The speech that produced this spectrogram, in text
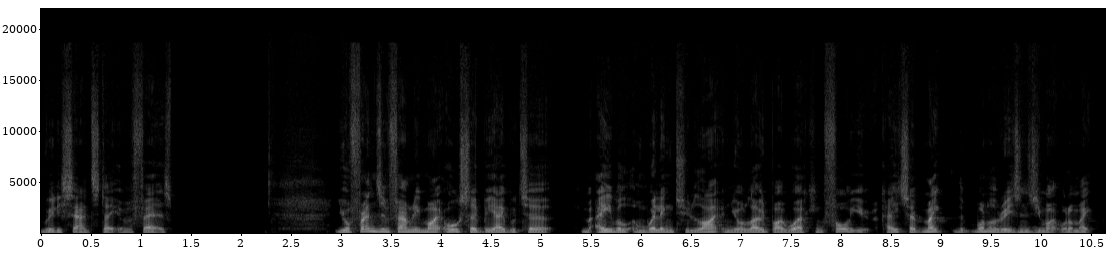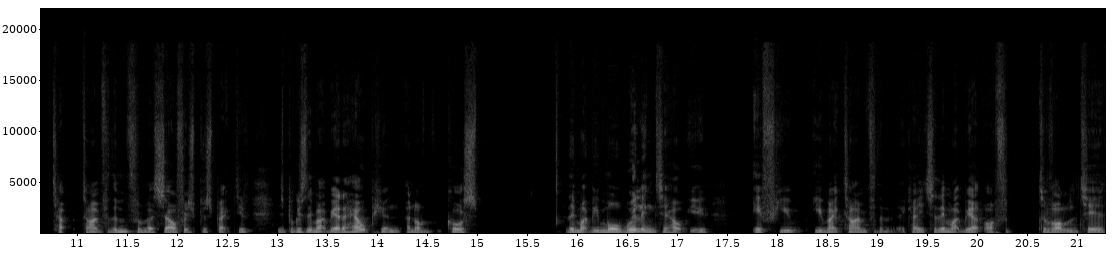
really sad state of affairs. Your friends and family might also be able to able and willing to lighten your load by working for you. Okay, so make the, one of the reasons you might want to make t- time for them from a selfish perspective is because they might be able to help you, and, and of course, they might be more willing to help you if you you make time for them. Okay, so they might be offered to volunteer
